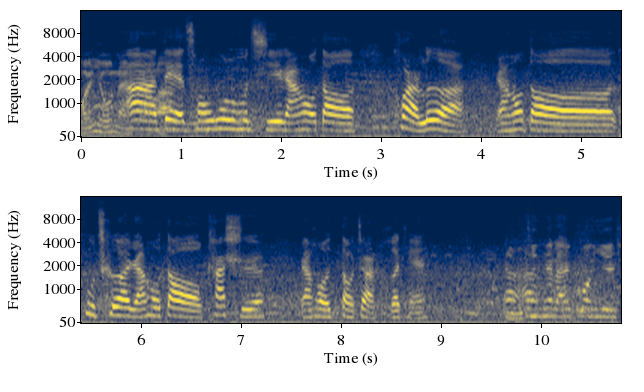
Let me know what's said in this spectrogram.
环游南疆啊，对，从乌鲁木齐，然后到库尔勒，然后到库车，然后到喀什，然后到这儿和田。你们今天来逛夜市？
